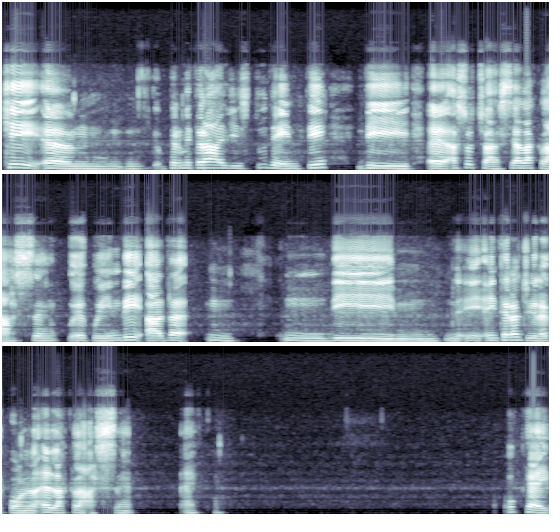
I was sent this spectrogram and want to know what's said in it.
che ehm, permetterà agli studenti di eh, associarsi alla classe e quindi ad mh, mm, mm, di mh, mm, interagire con la classe ecco. Ok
